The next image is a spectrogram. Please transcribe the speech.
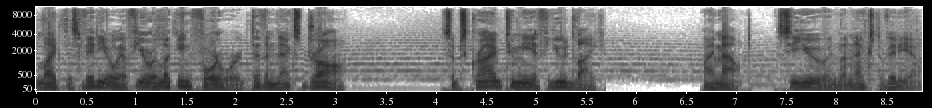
Like this video if you're looking forward to the next draw. Subscribe to me if you'd like. I'm out, see you in the next video.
